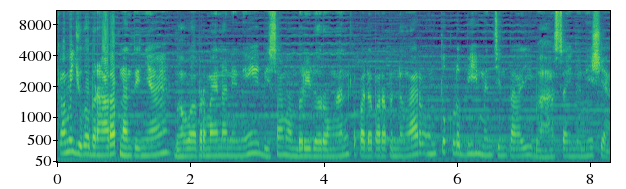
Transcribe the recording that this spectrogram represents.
Kami juga berharap nantinya bahwa permainan ini bisa memberi dorongan kepada para pendengar untuk lebih mencintai bahasa Indonesia.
